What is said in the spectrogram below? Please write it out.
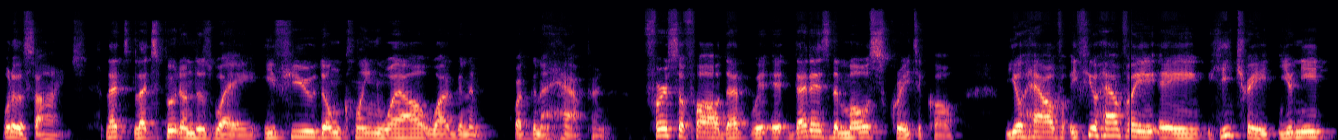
What are the signs? Let's let's put on this way. If you don't clean well, what gonna what gonna happen? First of all, that it, that is the most critical. You have if you have a, a heat treat, you need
